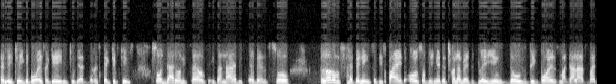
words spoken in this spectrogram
and they take the boys again to their respective teams. So that on itself is another disturbance. So a lot of happenings despite also being at the tournament playing those big boys, Madalas, but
